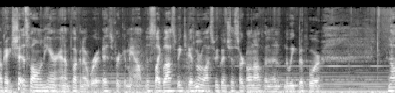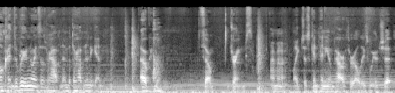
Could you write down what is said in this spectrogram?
Okay, shit is falling here, and I'm fucking over it. It's freaking me out. It's like last week. You guys remember last week when shit started going off, and then the week before, and all kinds of weird noises were happening, but they're happening again. Okay, so dreams. I'm gonna like just continue and power through all these weird shit.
